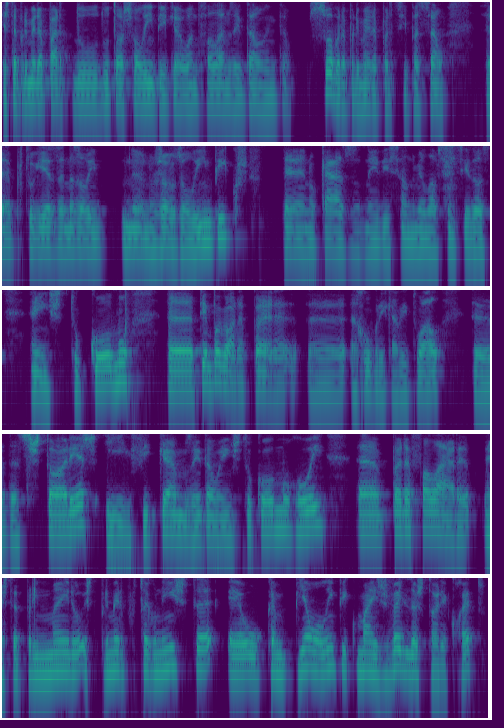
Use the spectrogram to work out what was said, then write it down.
esta primeira parte do, do Tocha Olímpica, onde falamos então, então sobre a primeira participação uh, portuguesa nas nos Jogos Olímpicos, no caso na edição de 1912 em Estocolmo. Uh, tempo agora para uh, a rúbrica habitual das histórias e ficamos então em Estocolmo, Rui, para falar. Este primeiro, este primeiro protagonista é o campeão olímpico mais velho da história, correto?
